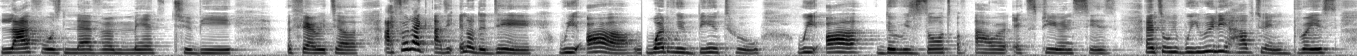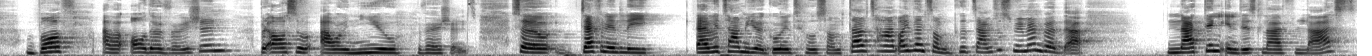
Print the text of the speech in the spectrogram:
life was never meant to be a fairy tale. I feel like at the end of the day we are what we've been through. We are the result of our experiences. And so we really have to embrace both our older version but also our new versions. So definitely every time you're going through some tough time or even some good time, just remember that nothing in this life lasts.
